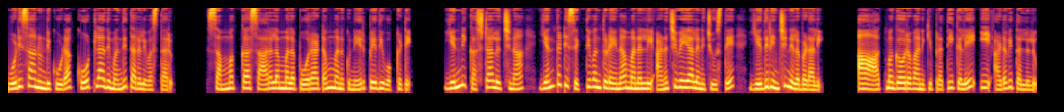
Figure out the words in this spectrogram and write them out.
ఒడిశా నుండి కూడా కోట్లాది మంది తరలివస్తారు. సమ్మక్క సారలమ్మల పోరాటం మనకు నేర్పేది ఒక్కటే. ఎన్ని కష్టాలొచ్చినా ఎంతటి శక్తివంతుడైనా మనల్ని అణచివేయాలని చూస్తే ఎదిరించి నిలబడాలి. ఆ ఆత్మగౌరవానికి ప్రతీకలే ఈ అడవితల్లులు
